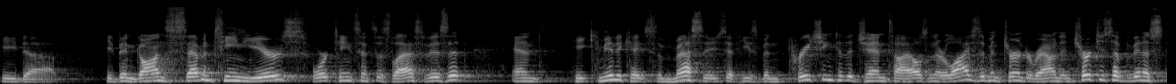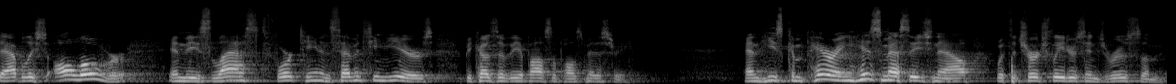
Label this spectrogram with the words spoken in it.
he'd, uh, he'd been gone 17 years, 14 since his last visit, and he communicates the message that he's been preaching to the Gentiles, and their lives have been turned around, and churches have been established all over in these last 14 and 17 years because of the Apostle Paul's ministry. And he's comparing his message now with the church leaders in Jerusalem.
